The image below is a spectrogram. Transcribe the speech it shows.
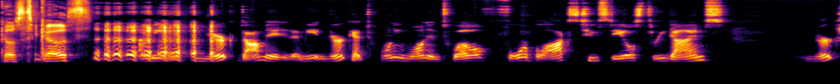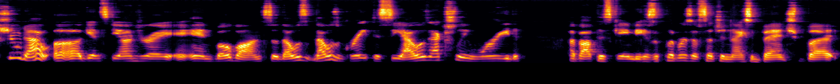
coast to coast. I mean, Nurk dominated I mean, Nurk had 21 and 12, four blocks, two steals, three dimes. Nurk showed out uh, against DeAndre and, Boban, so that was that was great to see. I was actually worried about this game because the Clippers have such a nice bench, but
